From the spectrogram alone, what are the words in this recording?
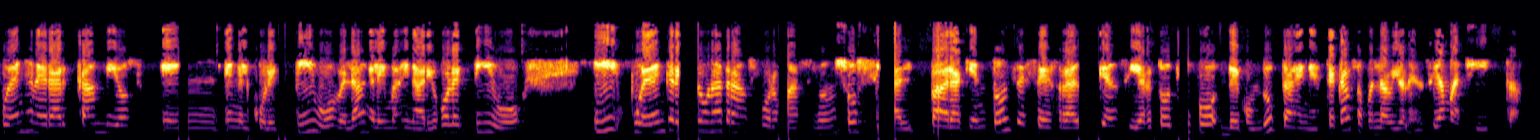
pueden generar cambios en, el colectivo, ¿verdad? En el imaginario colectivo y pueden crear una transformación social para que entonces se erradiquen cierto tipo de conductas, en este caso, pues la violencia machista.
